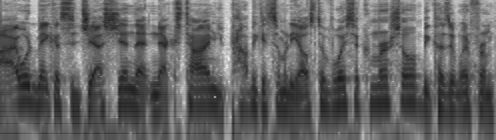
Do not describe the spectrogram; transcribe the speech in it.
I would make a suggestion that next time you probably get somebody else to voice a commercial because it went from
